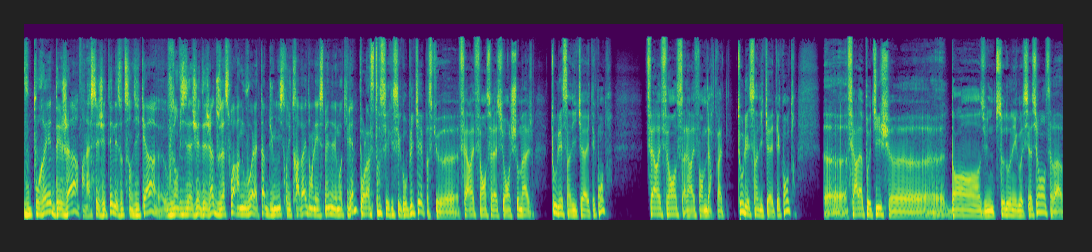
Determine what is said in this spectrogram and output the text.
vous pourrez déjà, enfin la CGT, les autres syndicats, euh, vous envisagez déjà de vous asseoir à nouveau à la table du ministre du Travail dans les semaines et les mois qui viennent? Pour l'instant, c'est compliqué parce que euh, faire référence à l'assurance chômage, tous les syndicats étaient contre. Faire référence à la réforme des retraites, tous les syndicats étaient contre. Euh, faire la potiche dans une pseudo-négociation, ça va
